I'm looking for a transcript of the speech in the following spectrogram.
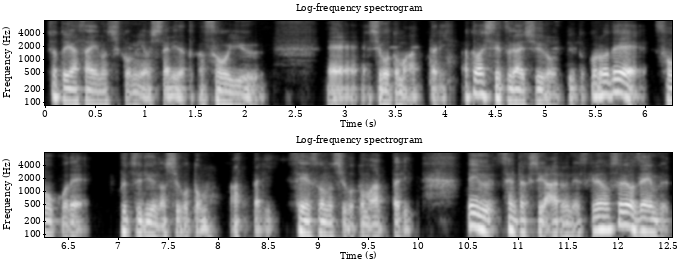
ちょっと野菜の仕込みをしたりだとか、そういう、えー、仕事もあったり、あとは施設外就労っていうところで、倉庫で物流の仕事もあったり、清掃の仕事もあったりっていう選択肢があるんですけれども、それを全部、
